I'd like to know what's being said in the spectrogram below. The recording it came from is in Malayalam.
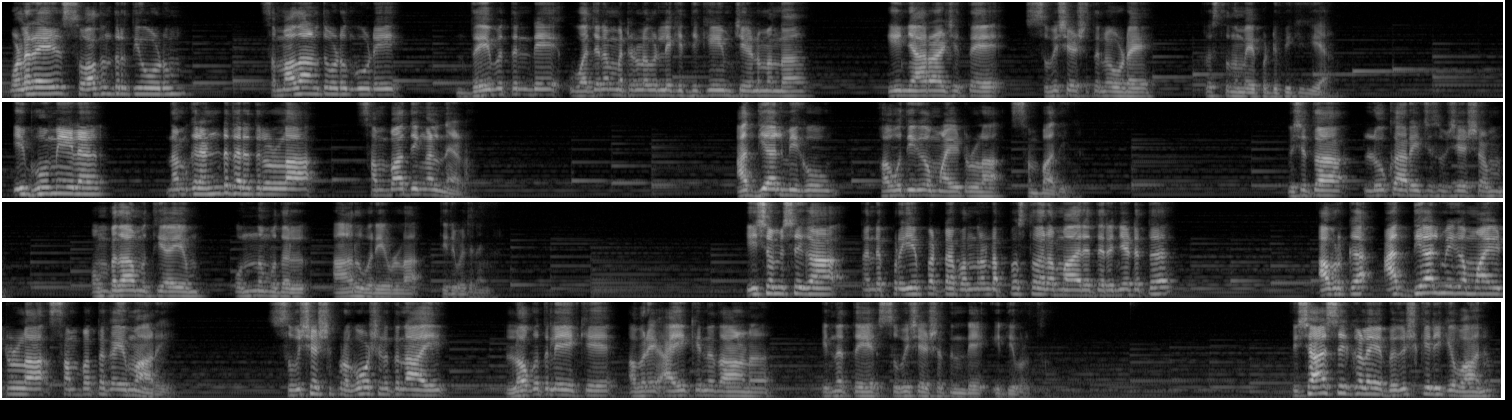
വളരെ സ്വാതന്ത്ര്യത്തോടും സമാധാനത്തോടും കൂടി ദൈവത്തിന്റെ വചനം മറ്റുള്ളവരിലേക്ക് എത്തിക്കുകയും ചെയ്യണമെന്ന് ഈ ഞായറാഴ്ചത്തെ സുവിശേഷത്തിലൂടെ ക്രിസ്തു നമ്മെ പഠിപ്പിക്കുകയാണ്. ഈ ഭൂമിയിൽ നമുക്ക് രണ്ട് തരത്തിലുള്ള സമ്പാദ്യങ്ങൾ നേടാം. ആധ്യാത്മികവും ഭൗതികവുമായിട്ടുള്ള സമ്പാദ്യങ്ങൾ. വിശുദ്ധ ലൂക്ക അറിയിച്ച സുവിശേഷം ഒമ്പതാം അധ്യായം ഒന്ന് മുതൽ ആറ് വരെയുള്ള തിരുവചനങ്ങൾ. ഈശംശിക തന്റെ പ്രിയപ്പെട്ട പന്ത്രണ്ട് അപ്പസ്തോലന്മാരെ തിരഞ്ഞെടുത്ത് അവർക്ക് ആധ്യാത്മികമായിട്ടുള്ള സമ്പത്ത് കൈമാറി സുവിശേഷ പ്രഘോഷണത്തിനായി ലോകത്തിലേക്ക് അവരെ അയക്കുന്നതാണ് ഇന്നത്തെ സുവിശേഷത്തിന്റെ ഇതിവൃത്തം. പിശാസുക്കളെ ബഹിഷ്കരിക്കുവാനും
